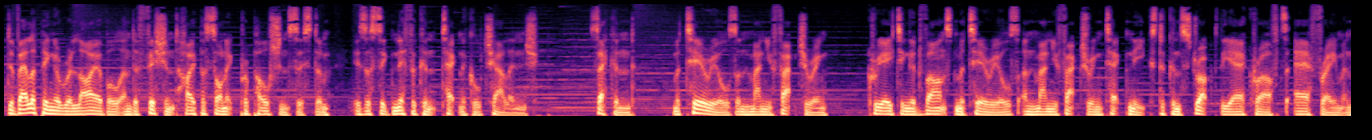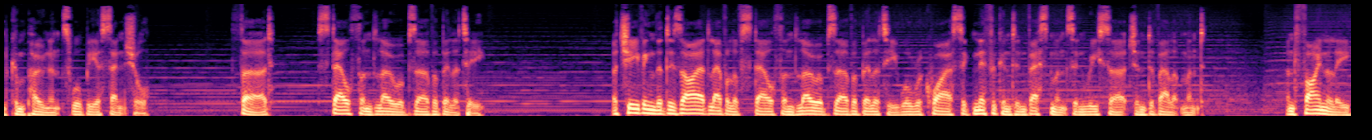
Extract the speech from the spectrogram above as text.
Developing a reliable and efficient hypersonic propulsion system is a significant technical challenge. Second, materials and manufacturing, creating advanced materials and manufacturing techniques to construct the aircraft's airframe and components will be essential. Third, stealth and low observability. Achieving the desired level of stealth and low observability will require significant investments in research and development. And finally,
